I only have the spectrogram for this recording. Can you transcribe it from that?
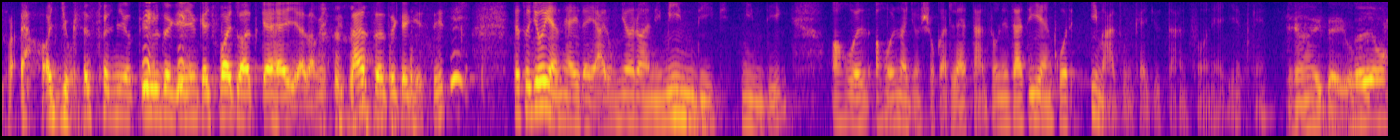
hagyjuk ezt, hogy mi ott üldögéljünk egy fagylalt kehelyjel, amit mi táncoltuk egész éjszaka. Tehát, hogy olyan helyre járunk nyaralni mindig, mindig, ahol, ahol nagyon sokat lehet táncolni. Tehát ilyenkor imádunk együtt táncolni egyébként. Jaj, de jó. De jó.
